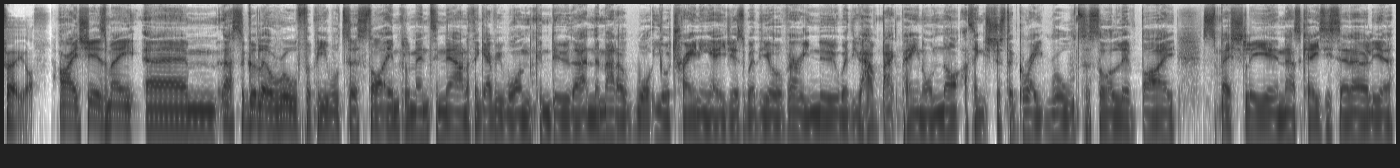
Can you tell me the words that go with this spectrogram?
30 off. All right, cheers, mate. Um, that's a good little rule for people to start implementing now. And I think everyone can do that, no matter what your training age is, whether you're very new, whether you have back pain or not. I think it's just a great rule to sort of live by, especially in, as Casey said earlier,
